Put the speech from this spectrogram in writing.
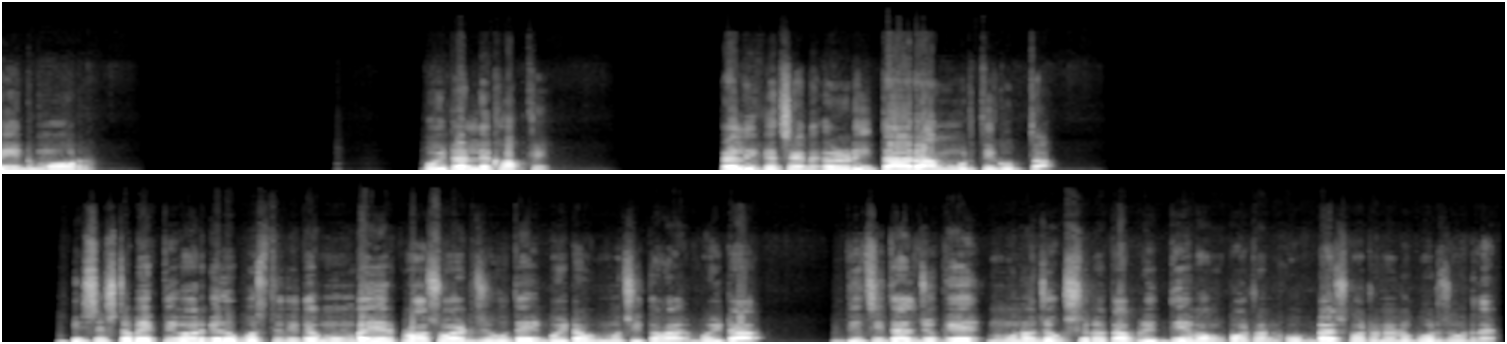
read more বইটার লেখককে। লিখেছেন রীতা রামমূর্তি গুপ্তা। বিশিষ্ট ব্যক্তিবর্গের উপস্থিতিতে মুম্বাইয়ের ক্রসওয়ার্ড জুহুতে এই বইটা উন্মোচিত হয়। বইটা ডিজিটাল যুগে মনোযোগশীলতা বৃদ্ধি এবং পঠন অভ্যাস গঠনের উপর জোর দেয়।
